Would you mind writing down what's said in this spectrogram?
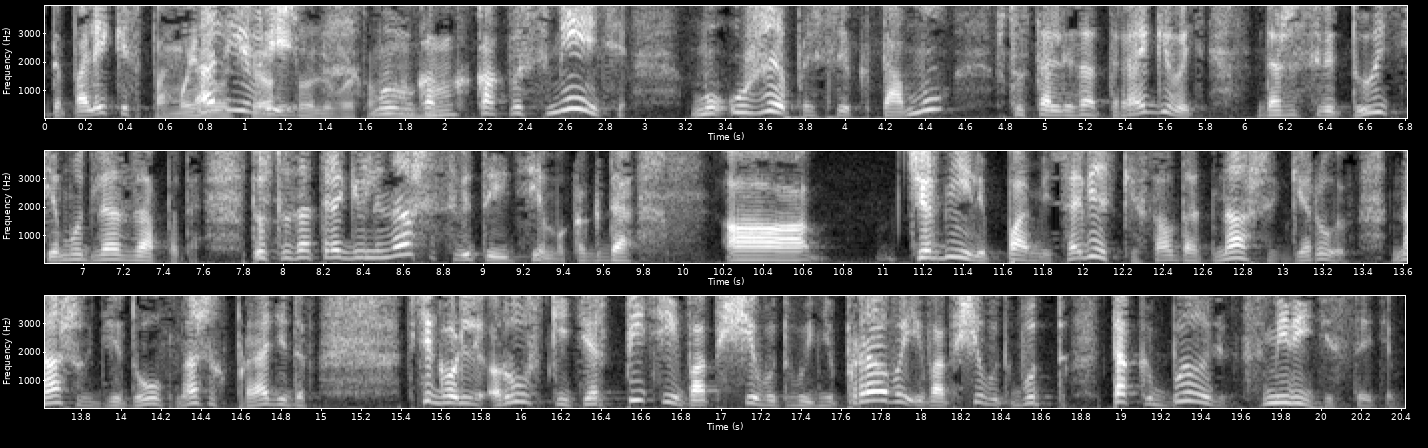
Да поляки спасали мы евреев. В этом. Мы, угу. как, как вы смеете? Мы уже пришли к тому, что стали затрагивать даже святую тему для Запада. То, что затрагивали наши святые темы, когда а, чернили память советских солдат, наших героев, наших дедов, наших прадедов. Все говорили, русские, терпите, и вообще вот вы не правы, и вообще вот, вот так и было, смиритесь с этим.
